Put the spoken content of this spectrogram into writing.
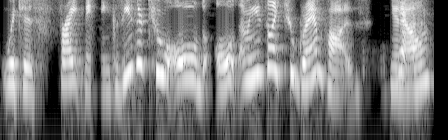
which is frightening because these are two old, old. I mean, these are like two grandpas, you Yeah. know.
